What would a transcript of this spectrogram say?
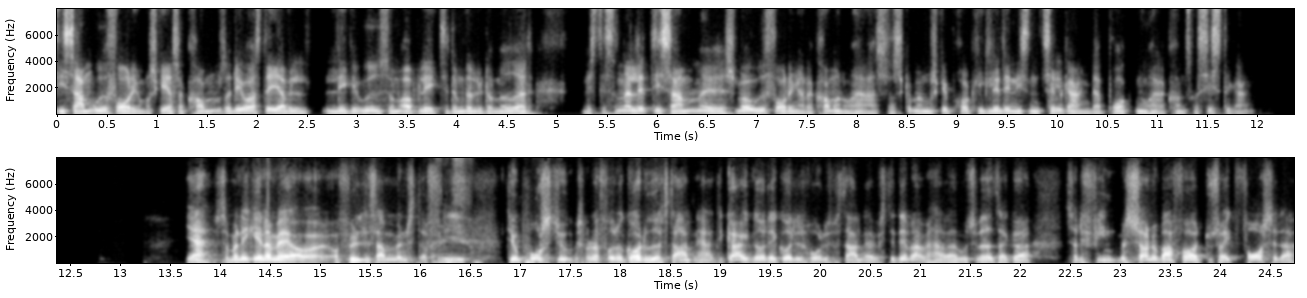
de samme udfordringer måske at så komme, så det er jo også det, jeg vil lægge ud som oplæg til dem, der lytter med, at hvis det sådan er lidt de samme øh, små udfordringer, der kommer nu her, så skal man måske prøve at kigge lidt ind i sådan en tilgang, der er brugt nu her kontra sidste gang. Ja, så man ikke ender med at, at følge det samme mønster, Præcis. fordi det er jo positivt, hvis man har fået noget godt ud af starten her. Det gør ikke noget, det er gået lidt hurtigt fra starten af. Hvis det er det, man har været motiveret til at gøre, så er det fint. Men så nu bare for, at du så ikke fortsætter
